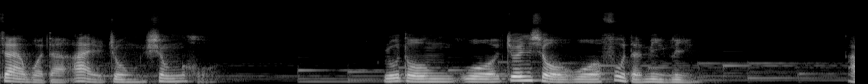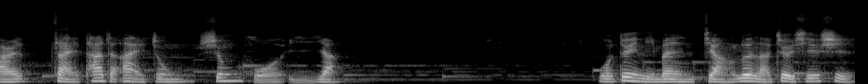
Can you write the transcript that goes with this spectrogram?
在我的爱中生活。”如同我遵守我父的命令，而在他的爱中生活一样。我对你们讲论了这些事，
